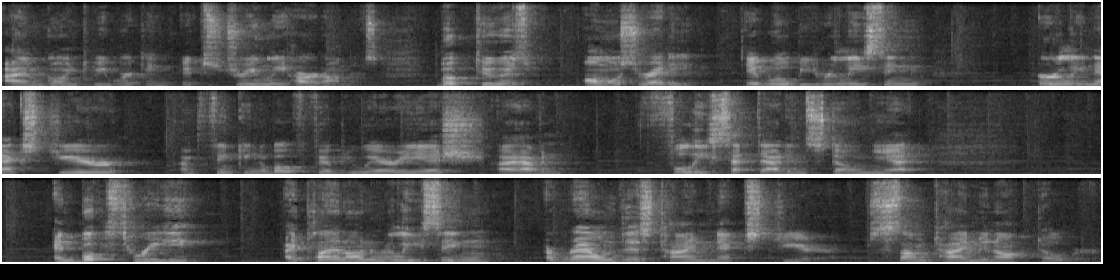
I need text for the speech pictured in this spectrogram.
I am going to be working extremely hard on this. Book two is almost ready. It will be releasing early next year. I'm thinking about February-ish. I haven't fully set that in stone yet. And book three, I plan on releasing around this time next year, sometime in October.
